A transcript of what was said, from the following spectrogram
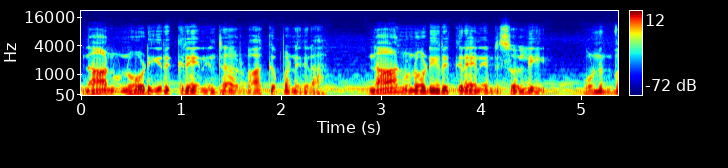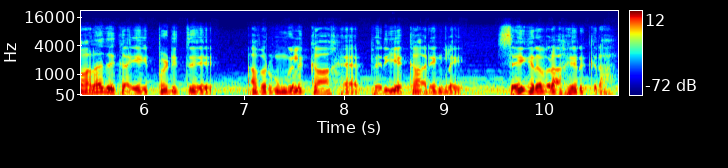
நான் உன்னோடு இருக்கிறேன் என்று அவர் வாக்கு பண்ணுகிறார். நான் உன்னோடு இருக்கிறேன் என்று சொல்லி உன் வலது கையை பிடித்து அவர் உங்களுக்காக பெரிய காரியங்களை செய்கிறவராக இருக்கிறார்.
